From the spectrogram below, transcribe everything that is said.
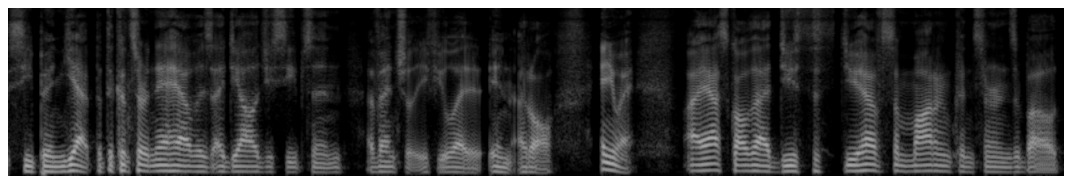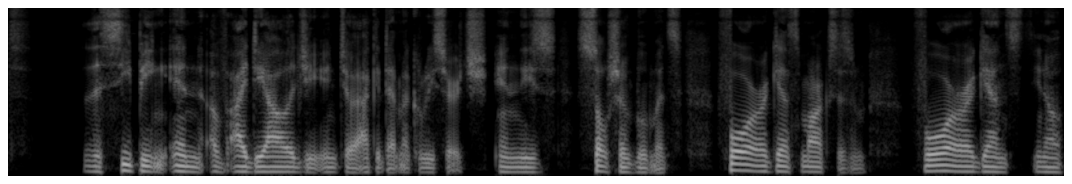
seep in yet. But the concern they have is ideology seeps in eventually if you let it in at all. Anyway, I ask all that. Do you th- do you have some modern concerns about the seeping in of ideology into academic research in these social movements for or against Marxism, for or against, you know,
